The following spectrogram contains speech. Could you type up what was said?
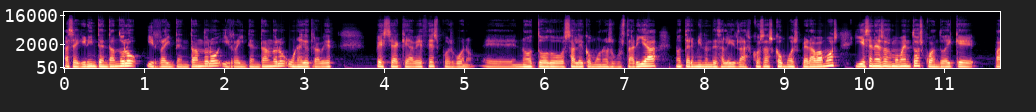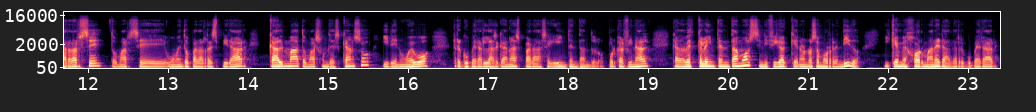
a seguir intentándolo y reintentándolo y reintentándolo una y otra vez pese a que a veces, pues bueno, eh, no todo sale como nos gustaría, no terminan de salir las cosas como esperábamos, y es en esos momentos cuando hay que pararse, tomarse un momento para respirar, calma, tomarse un descanso y de nuevo recuperar las ganas para seguir intentándolo. Porque al final, cada vez que lo intentamos, significa que no nos hemos rendido. Y qué mejor manera de recuperar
